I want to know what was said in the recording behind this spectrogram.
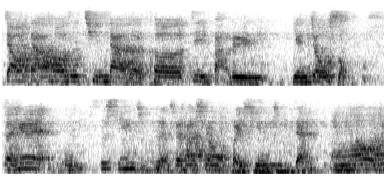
交大或者是清大的科技法律研究所。对，因为我是新竹人，所以他希望我回新竹这样。然后我就，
